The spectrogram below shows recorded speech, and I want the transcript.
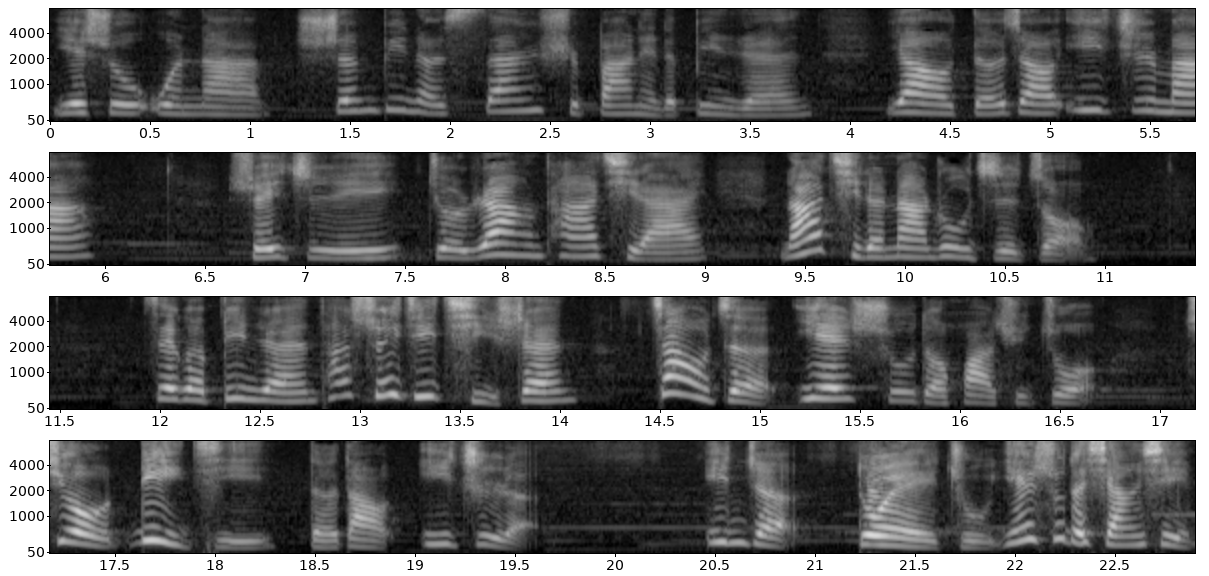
耶稣问那生病了三十八年的病人：“要得着医治吗？”随即就让他起来。拿起了那褥子走，这个病人他随即起身，照着耶稣的话去做，就立即得到医治了。因着对主耶稣的相信，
